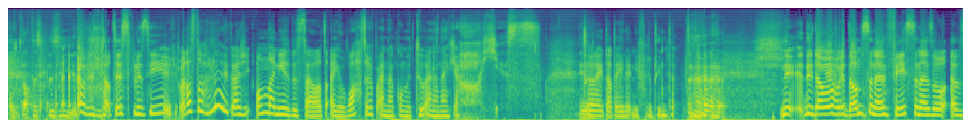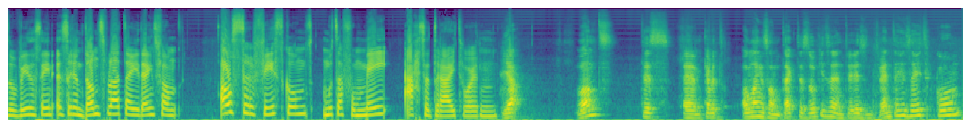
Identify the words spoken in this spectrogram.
Want dat is plezier. oh, dat is plezier. Maar dat is toch leuk als je online iets bestelt en je wacht erop en dan komt het toe en dan denk je, oh yes. Terwijl je dat eigenlijk niet verdiend hebt. nu, nu dat we over dansen en feesten en zo, en zo bezig zijn, is er een dansplaat dat je denkt van, als er een feest komt, moet dat voor mij echt gedraaid worden. Ja, want het is, ehm, ik heb het onlangs ontdekt, het is ook iets dat in 2020 is uitgekomen.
